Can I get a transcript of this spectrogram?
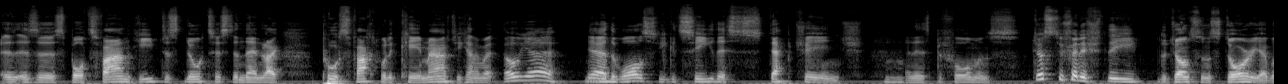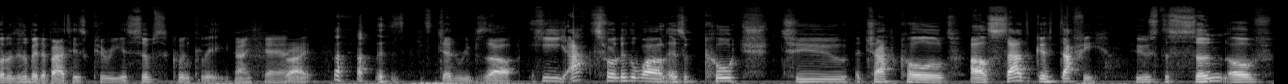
as as a sports fan. He just noticed, and then like post fact when it came out, he kind of went, "Oh yeah, yeah." Mm-hmm. There was you could see this step change mm-hmm. in his performance. Just to finish the the Johnson story, I've got a little bit about his career subsequently. Right. Yeah. yeah. Right. it's it's generally bizarre. He acts for a little while as a coach to a chap called Al-Saadi Gaddafi, who's the son of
